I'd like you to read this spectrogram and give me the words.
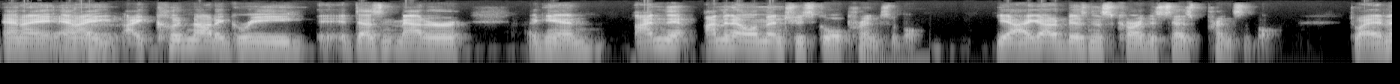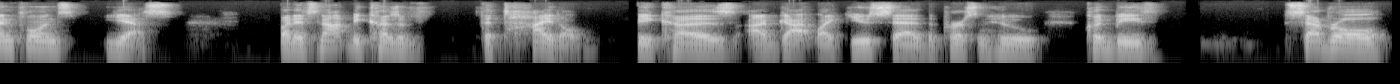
and I and I I could not agree. It doesn't matter. Again, I'm the I'm an elementary school principal. Yeah, I got a business card that says principal. Do I have influence? Yes, but it's not because of the title. Because I've got, like you said, the person who could be several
